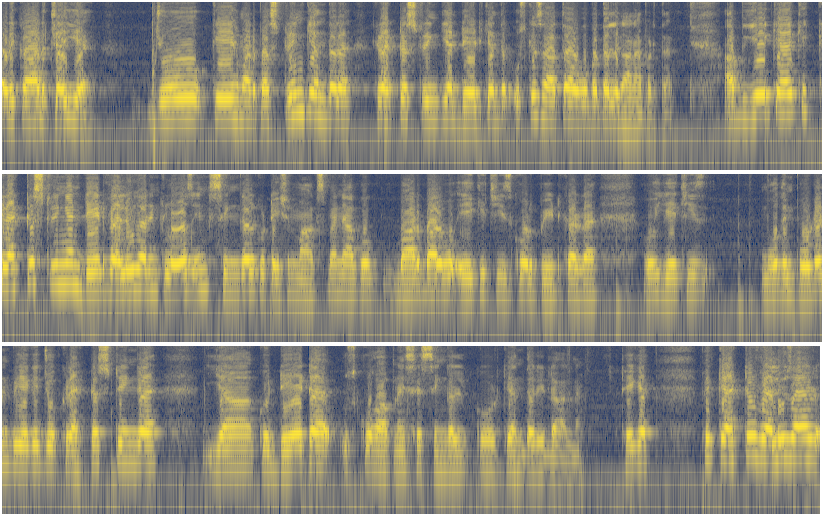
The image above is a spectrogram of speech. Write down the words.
रिकॉर्ड चाहिए जो कि हमारे पास स्ट्रिंग के अंदर है करेक्टर स्ट्रिंग या डेट के अंदर, उसके साथ तो आपको पता लगाना पड़ता है। अब ये क्या है कि character string and date values are enclose in single quotation marks मैंने आपको बार बार वो एक ही चीज़ को रिपीट कर रहा है। वो ये चीज़ बहुत इंपॉर्टेंट भी है कि जो करेक्टर स्ट्रिंग है या कोई डेट है, उसको आपने इसे सिंगल कोड के अंदर ही डालना है। ठीक है? फिर character values are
